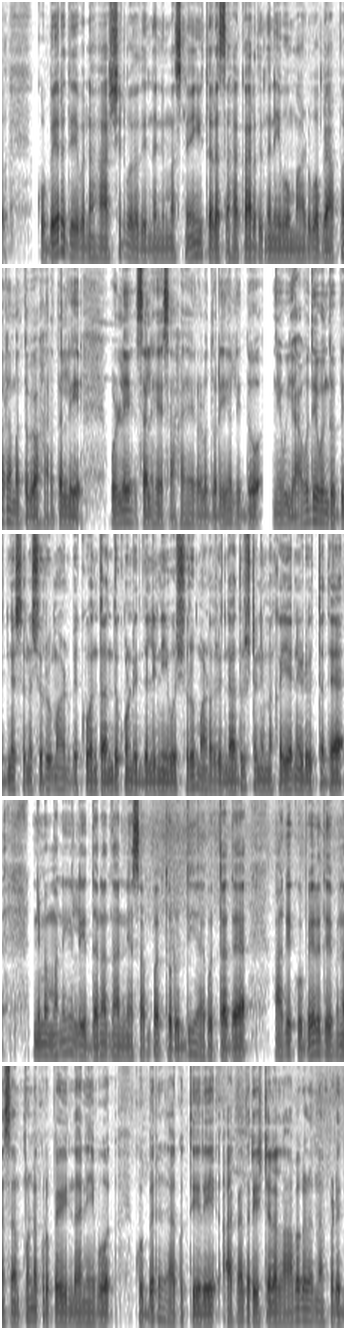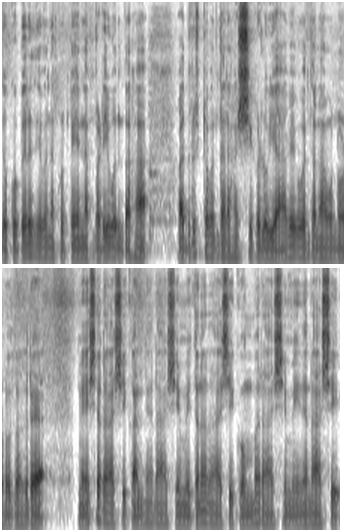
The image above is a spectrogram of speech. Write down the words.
ಕುಬೇರ ದೇವನ ಆಶೀರ್ವಾದದಿಂದ ನಿಮ್ಮ ಸ್ನೇಹಿತರ ಸಹಕಾರದಿಂದ ನೀವು ಮಾಡುವ ವ್ಯಾಪಾರ ಮತ್ತು ವ್ಯವಹಾರದಲ್ಲಿ ಒಳ್ಳೆಯ ಸಲಹೆ ಸಹಾಯಗಳು ದೊರೆಯಲಿದ್ದು, ನೀವು ಯಾವುದೇ ಒಂದು ಬಿಸ್ನೆಸ್ಸನ್ನು ಶುರು ಮಾಡಬೇಕು ಅಂತ ಅಂದುಕೊಂಡಿದ್ದಲ್ಲಿ ನೀವು ಶುರು ಮಾಡೋದ್ರಿಂದ ಅದೃಷ್ಟ ನಿಮ್ಮ ಕೈಯನ್ನು ಹಿಡಿಯುತ್ತದೆ ನಿಮ್ಮ ಮನೆಯಲ್ಲಿ ಧನಧಾನ್ಯ, ಸಂಪತ್ತು ವೃದ್ಧಿಯಾಗುತ್ತದೆ. ಹಾಗೆ ಕುಬೇರ ದೇವನ ಸಂಪೂರ್ಣ ಕೃಪೆಯಿಂದ ನೀವು ಕುಬೇರರಾಗುತ್ತೀರಿ. ಹಾಗಾದರೆ ಇಷ್ಟೆಲ್ಲ ಲಾಭಗಳನ್ನು ಪಡೆದು ಕುಬೇರ ದೇವನ ಕೃಪೆಯನ್ನು ಪಡೆಯುವಂತಹ ಅದೃಷ್ಟವಂತ ರಾಶಿಗಳು ಯಾವ್ಯಾವು ಅಂತ ನಾವು ನೋಡೋದಾದರೆ, ಮೇಷರಾಶಿ ಕನ್ಯಾ ರಾಶಿ ಮಿಥುನ ರಾಶಿ ಕುಂಭ ರಾಶಿ ಮೀನರಾಶಿ,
